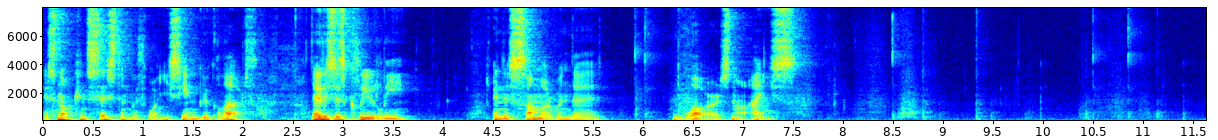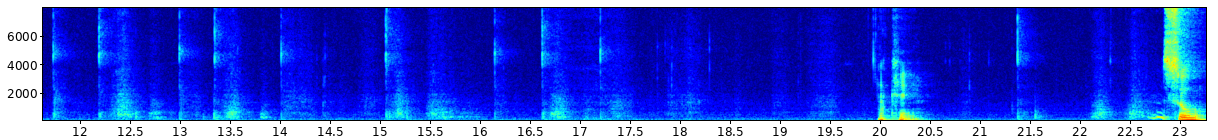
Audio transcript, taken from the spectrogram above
it's not consistent with what you see on Google Earth. Now this is clearly in the summer when the, the water is not ice. Okay. So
